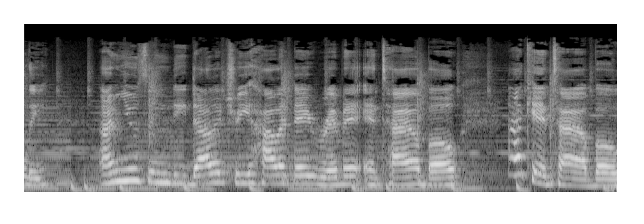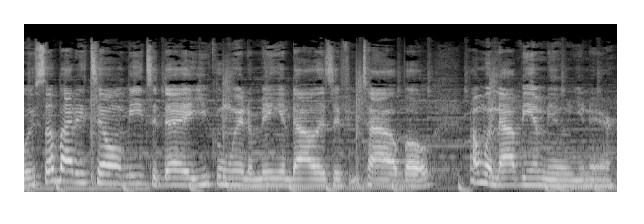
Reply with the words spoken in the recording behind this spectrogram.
Finally, I'm using the Dollar Tree holiday ribbon and tie a bow. I can't tie a bow. If somebody told me today you can win a million dollars if you tie a bow, I would not be a millionaire.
